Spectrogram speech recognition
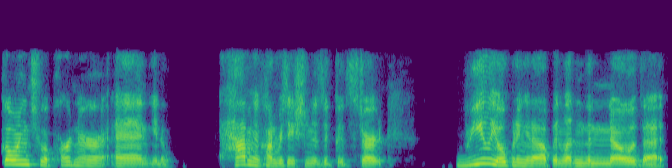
going to a partner and you know having a conversation is a good start. Really opening it up and letting them know that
